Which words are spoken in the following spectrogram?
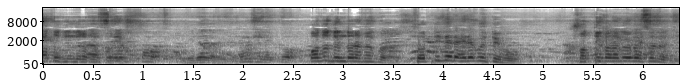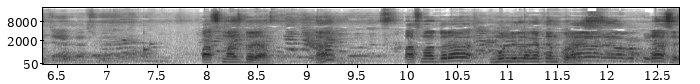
কতদিন ধরে কতদিন ধরে সত্যি যে কই তুইবো সত্যি কথা কই পাইছো যদি? পাঁচ মাস ধরে। হ্যাঁ? পাঁচ মাস ধরে মুন্নির লগে প্রেম করো। ঠিক আছে?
